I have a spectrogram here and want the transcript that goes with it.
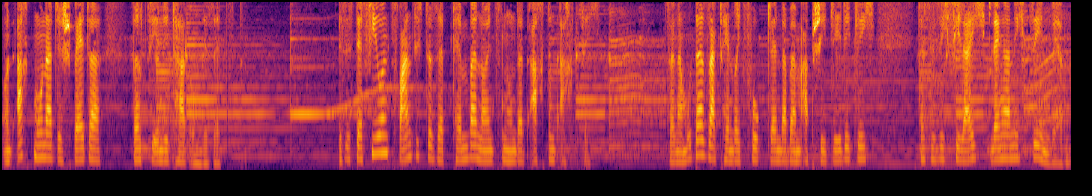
und acht Monate später wird sie in die Tat umgesetzt. Es ist der 24. September 1988. Seiner Mutter sagt Hendrik Vogtländer beim Abschied lediglich, dass sie sich vielleicht länger nicht sehen werden.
